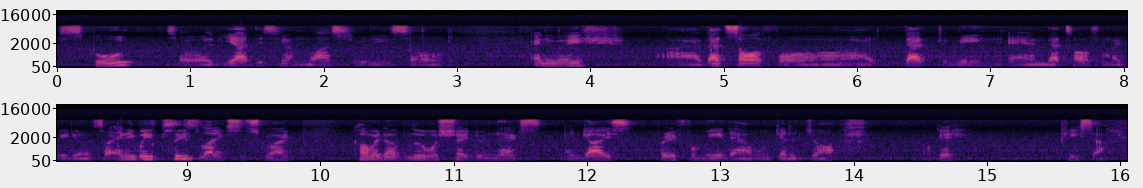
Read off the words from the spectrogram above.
school. So yeah, this year I'm last already. So anyway, uh, that's all for that to me, and that's all for my video. So anyway, please like, subscribe, comment down below what should I do next, and guys, pray for me that I will get a job. Okay, peace out.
